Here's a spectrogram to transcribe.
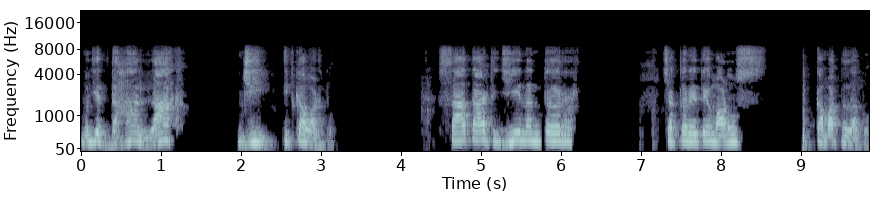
म्हणजे दहा लाख जी इतका वाढतो. सात आठ जी नंतर चक्कर येते माणूस कामातनं जातो.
